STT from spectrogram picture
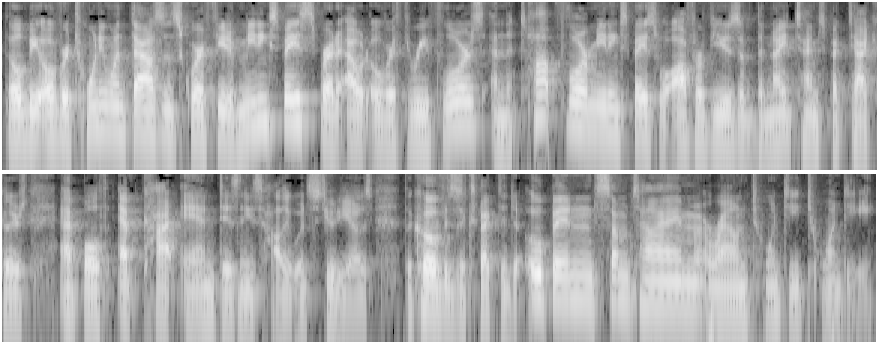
There will be over 21,000 square feet of meeting space spread out over three floors, and the top floor meeting space will offer views of the nighttime spectaculars at both Epcot and Disney's Hollywood Studios. The Cove is expected to open sometime around 20. 2020.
